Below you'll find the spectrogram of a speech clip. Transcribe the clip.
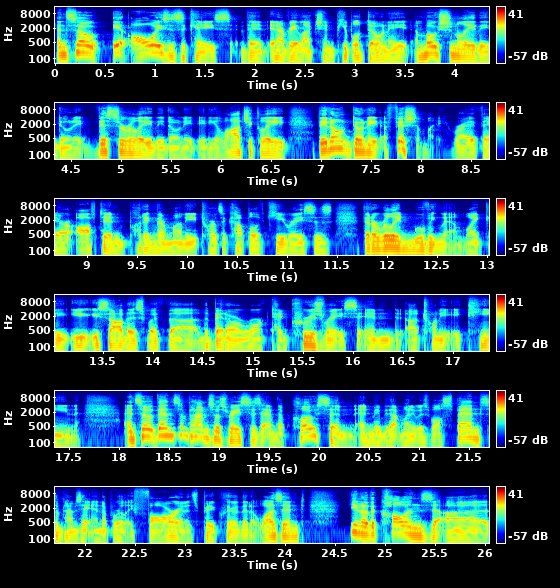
And so it always is the case that in every election, people donate emotionally, they donate viscerally, they donate ideologically, they don't donate efficiently, right? They are often putting their money towards a couple of key races that are really moving them. Like you, you saw this with uh, the Beto O'Rourke Ted Cruz race in uh, 2018. And so then sometimes those races end up close and, and maybe that money was well spent. Sometimes they end up really far and it's pretty clear that it wasn't. You know, the Collins uh,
